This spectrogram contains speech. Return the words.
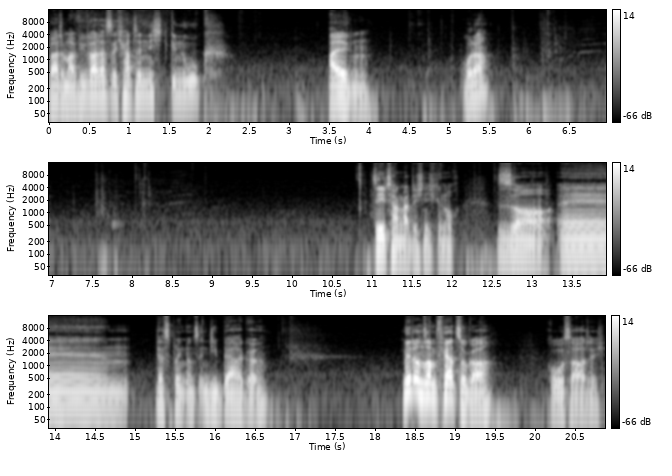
Warte mal, wie war das? Ich hatte nicht genug Algen. Oder? Seetang hatte ich nicht genug. So, ähm, das bringt uns in die Berge. Mit unserem Pferd sogar. Großartig.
